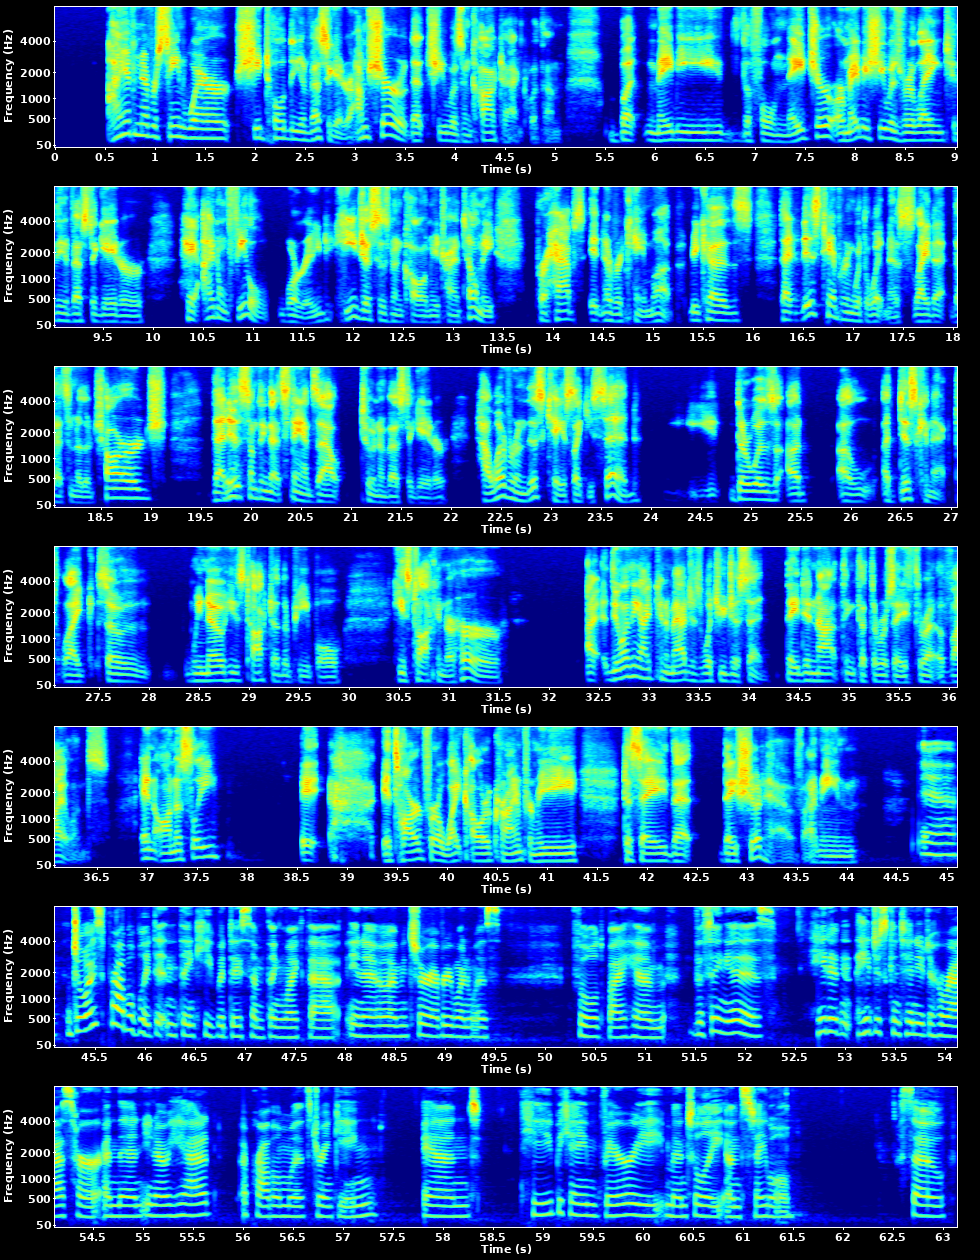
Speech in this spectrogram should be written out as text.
i have never seen where she told the investigator. I'm sure that she was in contact with him but maybe the full nature or maybe she was relaying to the investigator hey i don't feel worried. He just has been calling me trying to tell me. Perhaps it never came up because that is tampering with a witness like that that's another charge. That is Yeah. something that stands out to an investigator. However in this case like you said there was a, a a disconnect like so we know he's talked to other people he's talking to her I, the only thing i can imagine is what you just said they did not think that there was a threat of violence and honestly it it's hard for a white collar crime for me to say that they should have i mean Yeah. Joyce probably didn't think he would do something like that. You know, I mean, sure, everyone was fooled by him. The thing is, he didn't, he just continued to harass her. And then, you know, he had a problem with drinking and he became very mentally unstable. So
